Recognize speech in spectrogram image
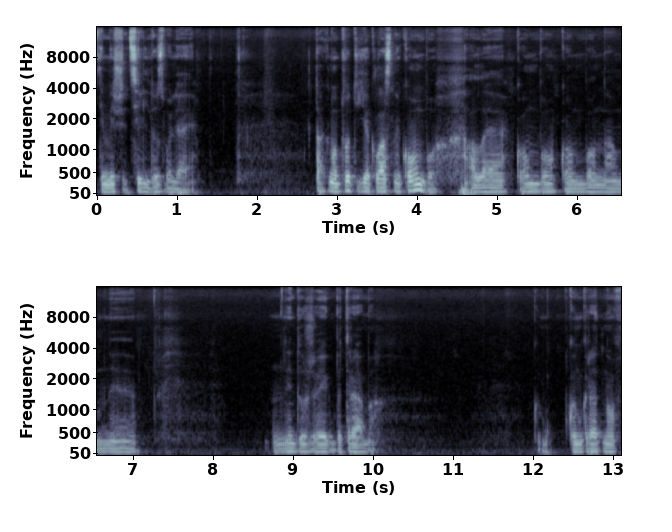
Тим більше ціль дозволяє. Так, ну тут є класне комбо, але комбо, комбо нам не, не дуже як би треба. Кон- Конкретно в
